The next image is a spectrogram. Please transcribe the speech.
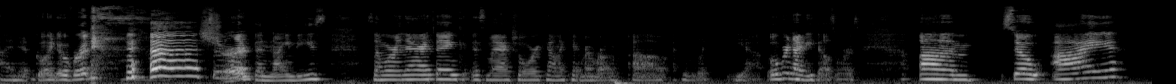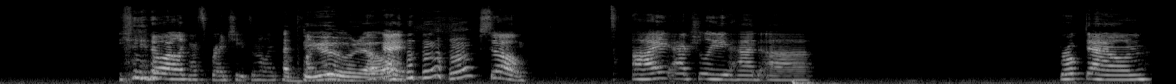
I ended up going over it. Sure. like the nineties, somewhere in there. I think is my actual word count. I can't remember. Uh, I think it was like yeah, over ninety thousand words. Um, so I. You know, I like my spreadsheets and I like I do know. Okay, so, I actually had uh, broke down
